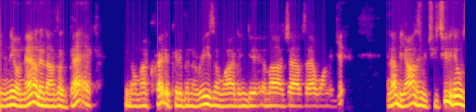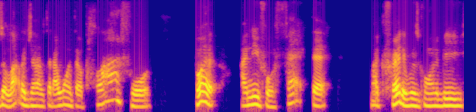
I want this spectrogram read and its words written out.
And you know, now that I look back, you know, my credit could have been the reason why I didn't get a lot of jobs that I wanted to get. And I'll be honest with you too, there was a lot of jobs that I wanted to apply for, but I knew for a fact that my credit was going to be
